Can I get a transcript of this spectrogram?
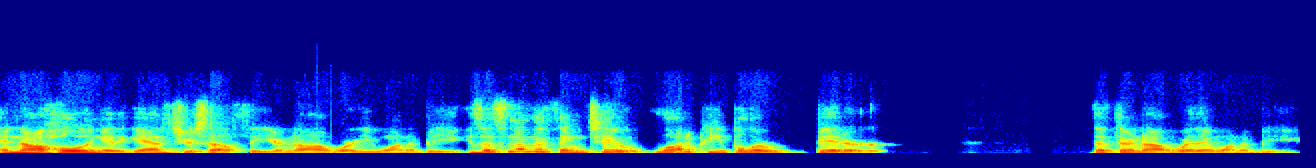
and not holding it against yourself that you're not where you want to be. Because that's another thing too. A lot of people are bitter that they're not where they want to be.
